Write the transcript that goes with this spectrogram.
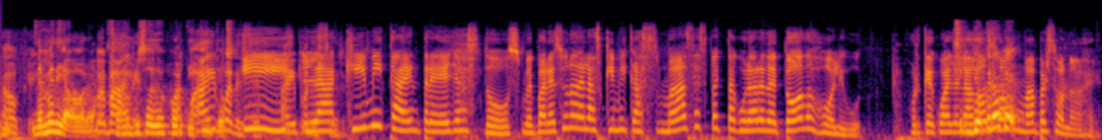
Ah, de media hora. Pues son episodios pues cortitos. y la química entre ellas dos me parece una de las químicas más espectaculares de todo Hollywood. Porque cuál de las dos son más personajes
